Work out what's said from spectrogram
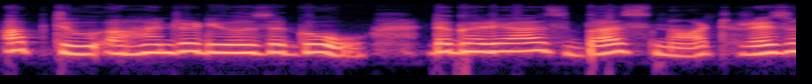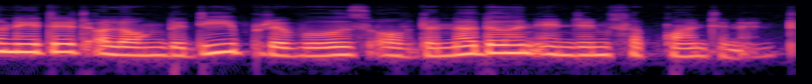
Up to a hundred years ago, the gharial's buzz note resonated along the deep rivers of the northern Indian subcontinent.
